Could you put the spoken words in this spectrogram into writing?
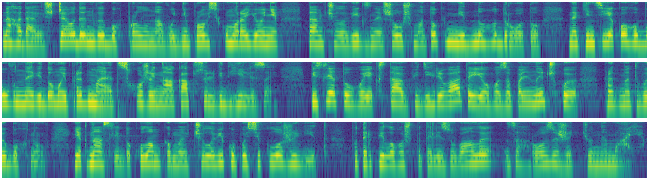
Нагадаю, ще один вибух пролунав у Дніпровському районі. Там чоловік знайшов шматок мідного дроту, на кінці якого був невідомий предмет, схожий на капсуль від гільзи. Після того, як став підігрівати його запальничкою, предмет вибухнув. Як наслідок уламками чоловіку посікло живіт. Потерпілого шпиталізували, загрози життю немає.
